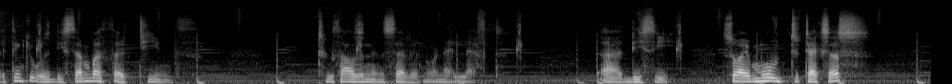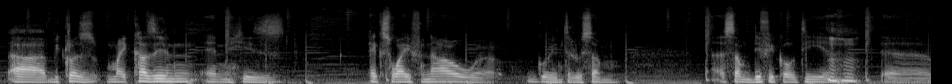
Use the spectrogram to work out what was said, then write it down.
i think it was december 13th 2007 when i left uh, dc so i moved to texas uh, because my cousin and his ex-wife now were going through some uh, some difficulty and Mhm. uh,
